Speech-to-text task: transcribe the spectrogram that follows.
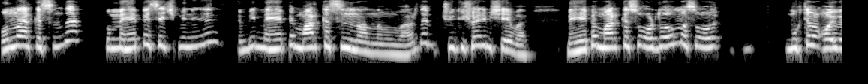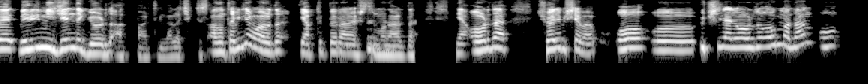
onun arkasında bu MHP seçmeninin bir MHP markasının anlamı vardı. Çünkü şöyle bir şey var. MHP markası orada olmasa o muhtemelen oy verilmeyeceğini de gördü AK Partililer açıkçası. Anlatabiliyor muyum orada yaptıkları araştırmalarda? Yani orada şöyle bir şey var. O, o üç iler orada olmadan o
